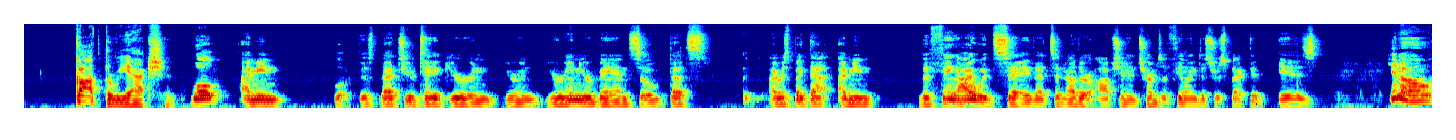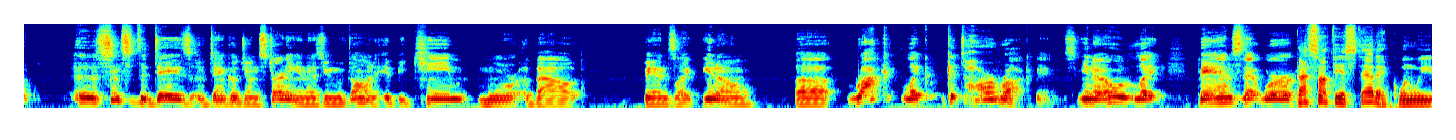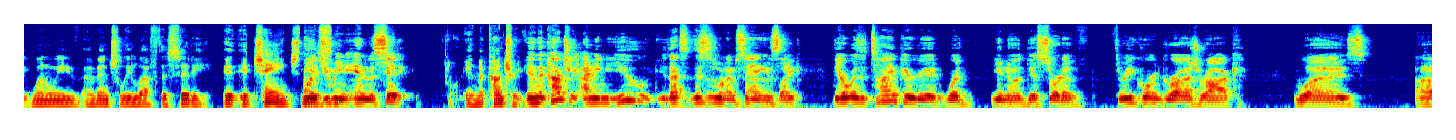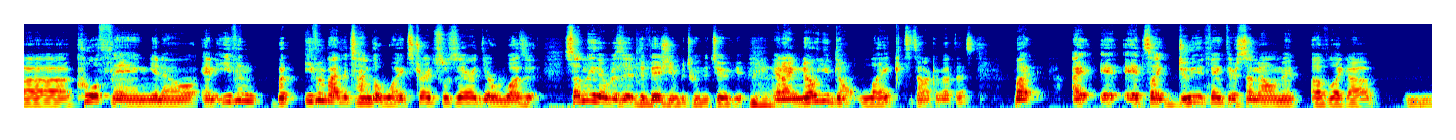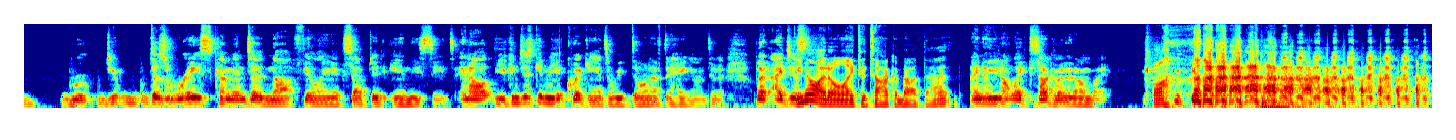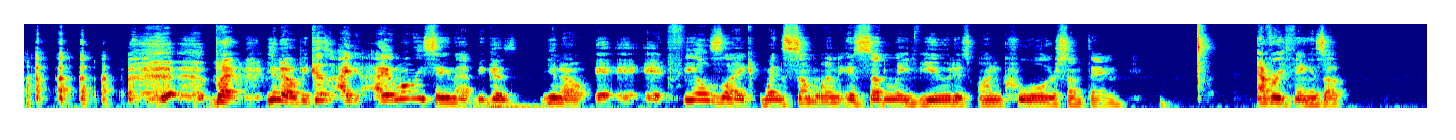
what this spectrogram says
got the reaction. Well, I mean, look, this, that's your take. You're in, you're in, you're in your band, so that's, I respect that. I mean, the thing I would say that's another option in terms of feeling disrespected is, you know, uh, since the days of Danko Jones starting and as you moved on, it became more about bands like you know, uh, rock like guitar rock bands. You know, like bands that were. That's not the aesthetic when we when we eventually left the city. It, it changed. What do you mean in the city? in the country? in the country i mean you that's this is what i'm saying is like there was a time period where you know this sort of three chord garage rock was a cool thing you know and even but even by the time the white stripes was there there was a suddenly there was a division between the two of you mm-hmm. and i know you don't like to talk about this but i it, it's like do you think there's some element of like a do you, does race come into not feeling accepted in these scenes? And I'll you can just give me a quick answer. We don't have to hang on to it. But I just you know I don't like to talk about that. I know you don't like to talk about it on mic. Oh. but you know because I I am only saying that because you know it, it, it feels like when someone is suddenly viewed as uncool or something, everything is up.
